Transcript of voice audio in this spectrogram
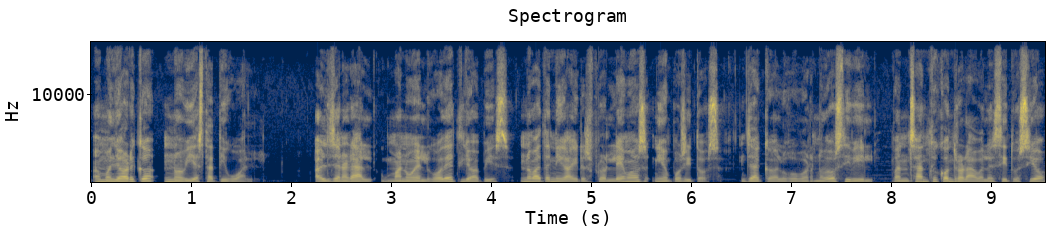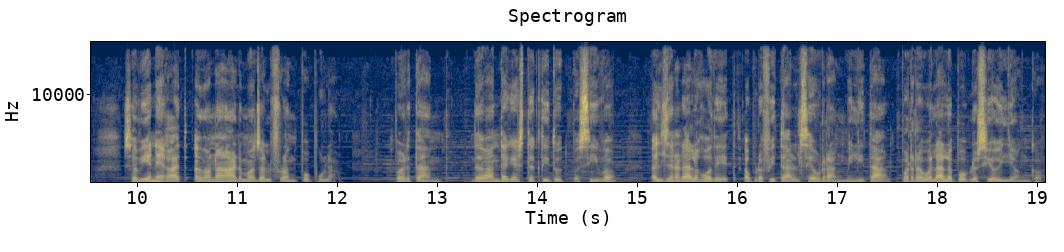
A Mallorca no havia estat igual. El general Manuel Godet Llopis no va tenir gaires problemes ni opositors, ja que el governador civil, pensant que controlava la situació, s'havia negat a donar armes al front popular. Per tant, davant d'aquesta actitud passiva, el general Godet aprofità el seu rang militar per rebel·lar la població illenca.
